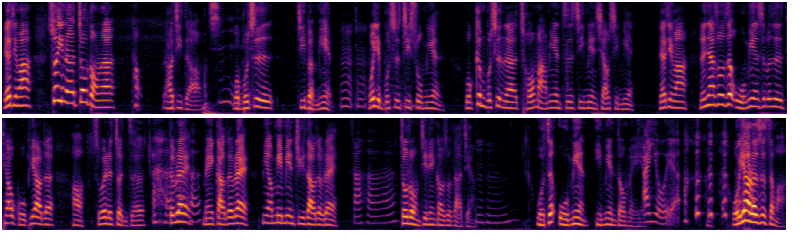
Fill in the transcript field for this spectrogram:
了解吗？所以呢，周董呢，他要记得哦，是我不是基本面，嗯嗯我也不是技术面，我更不是呢筹码面、资金面、消息面。了解吗？人家说这五面是不是挑股票的哦所谓的准则，对不对？没搞对不对？要面面俱到，对不对？啊哈，周董今天告诉大家，嗯哼，我这五面一面都没有，哎呦呀，我要的是什么？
